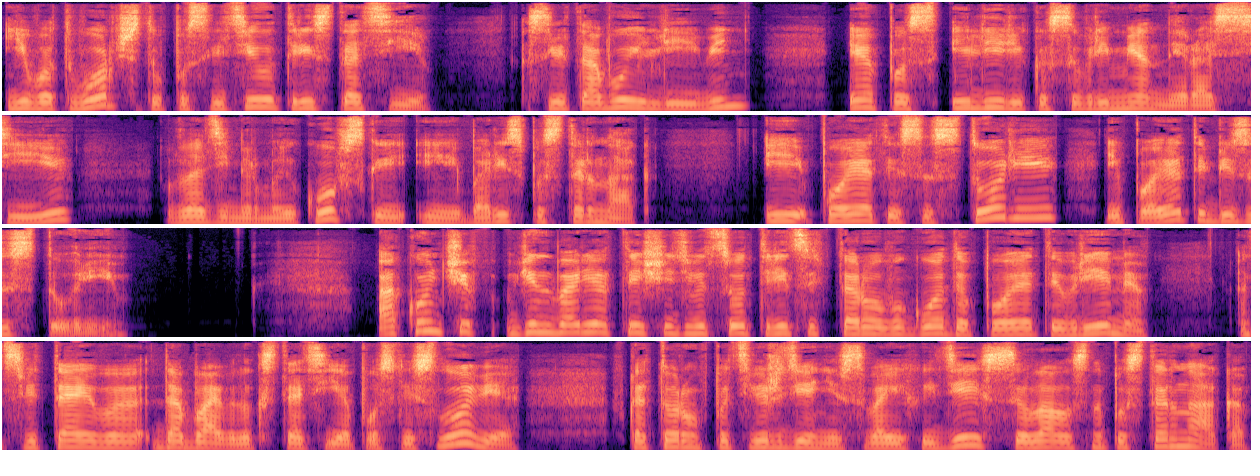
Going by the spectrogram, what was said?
Его творчеству посвятила три статьи «Световой ливень», «Эпос и лирика современной России» Владимир Маяковский и Борис Пастернак, и «Поэты с историей» и «Поэты без истории». Окончив в январе 1932 года «Поэты время», Цветаева добавила к статье послесловие, в котором в подтверждении своих идей ссылалась на Пастернака,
